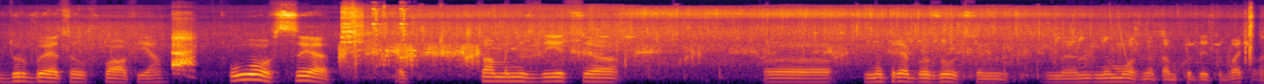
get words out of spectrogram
Дурбецел впав я. О, все. От там мені здається. Е, не треба зовсім. Не, не можна там ходити, бачили?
